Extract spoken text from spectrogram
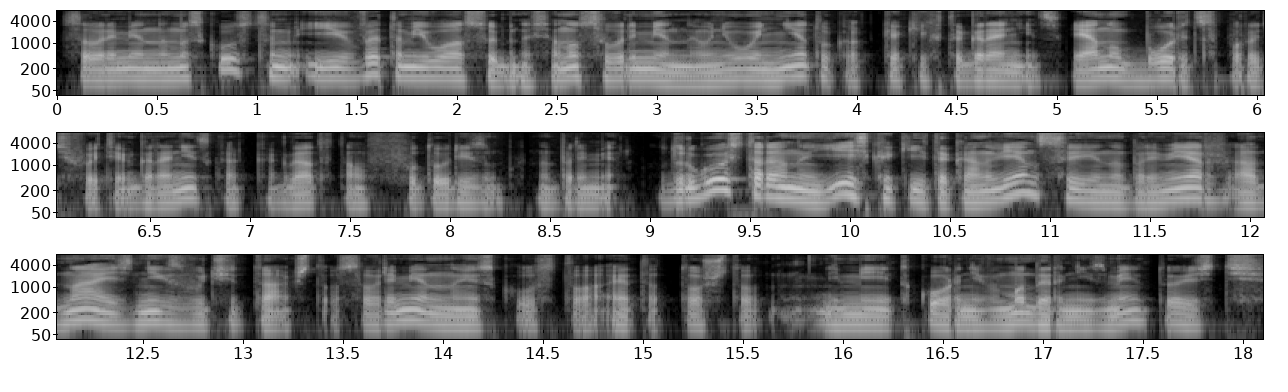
современным искусством, и в этом его особенность. Оно современное, у него нету как каких-то границ, и оно борется против этих границ, как когда-то там футуризм, например. С другой стороны, есть какие-то конвенции, например, одна из них звучит так, что современное искусство — это то, что имеет корни в модернизме, то есть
